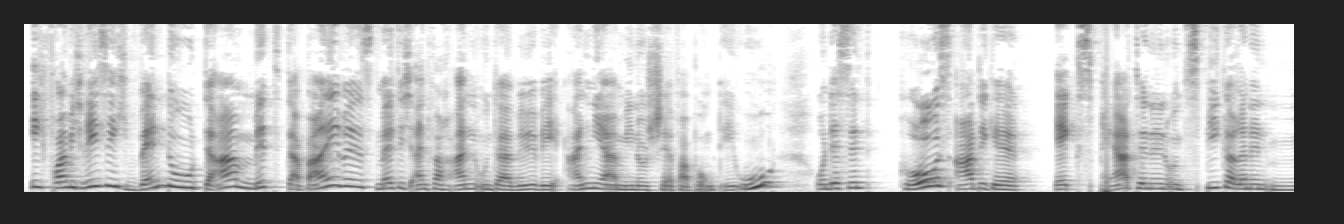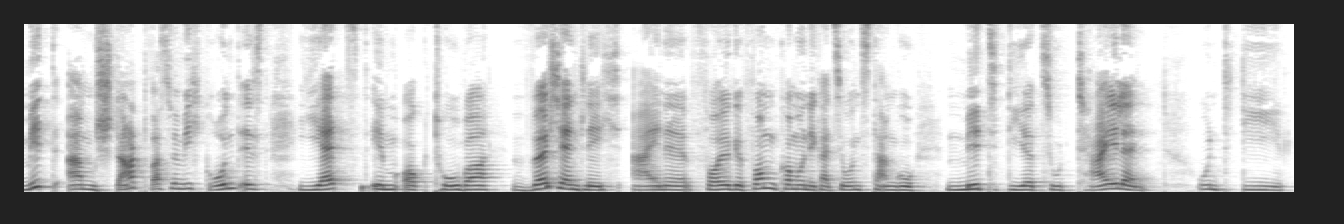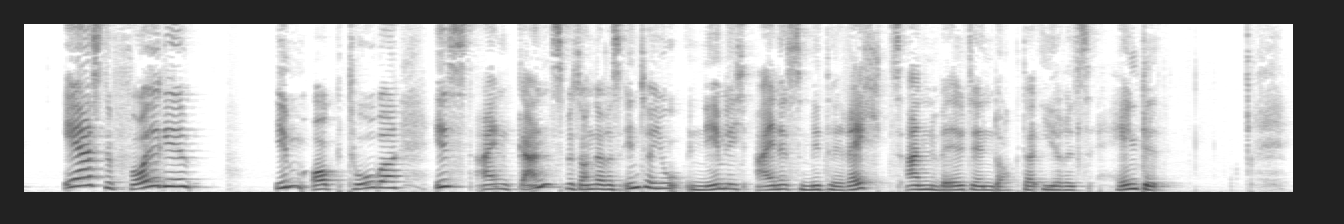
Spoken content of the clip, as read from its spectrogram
Ich freue mich riesig, wenn du da mit dabei bist. Melde dich einfach an unter www.anja-schäfer.eu und es sind großartige Expertinnen und Speakerinnen mit am Start, was für mich Grund ist, jetzt im Oktober wöchentlich eine Folge vom Kommunikationstango mit dir zu teilen. Und die erste Folge im Oktober ist ein ganz besonderes Interview, nämlich eines mit Rechtsanwältin Dr. Iris Henkel.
